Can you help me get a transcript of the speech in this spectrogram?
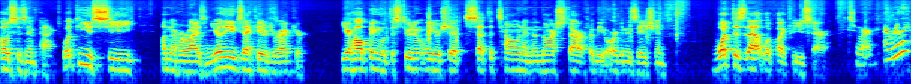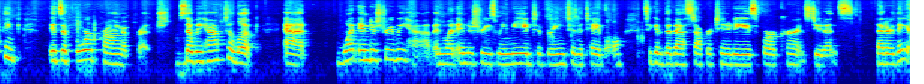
HOSA's impact? What do you see on the horizon? You're the executive director. You're helping with the student leadership, set the tone and the North Star for the organization. What does that look like for you, Sarah? Sure. I really think it's a four prong approach. Mm-hmm. So we have to look at what industry we have and what industries we need to bring to the table to give the best opportunities for our current students that are there.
